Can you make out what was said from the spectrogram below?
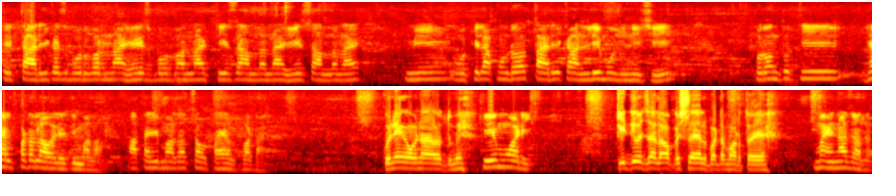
ते तारीखच बरोबर नाही हेच बरोबर नाही तेच आणलं नाही हेच आणलं नाही. मी वकिलाकडं तारीख आणली मोजणीची परंतु ती हेल्पटा लावली होती मला. आता ही माझा चौथा हेल्पट आहे. कुणी गावून आला तुम्ही? केमवाडी किती दिवस झाला ऑफिसला हेल्पाटा मारतोय? महिना झालं.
